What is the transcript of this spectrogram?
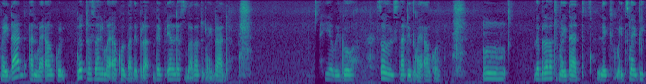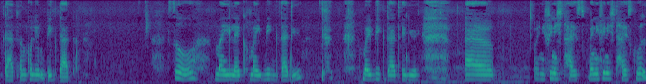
my dad, and my uncle. Not necessarily my uncle, but the bro- the eldest brother to my dad. Here we go. So we'll start with my uncle. Mm, the brother to my dad, like it's my big dad. I'll call him Big Dad. So my like my big daddy, my big dad anyway. Uh, when he finished high when he finished high school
